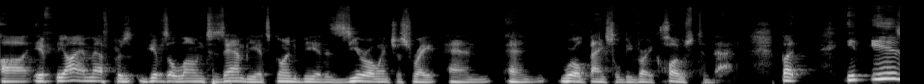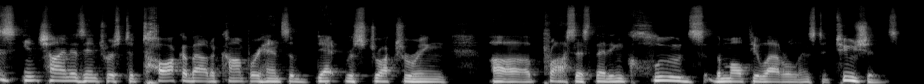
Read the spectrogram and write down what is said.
Uh, if the IMF pres- gives a loan to Zambia, it's going to be at a zero interest rate, and, and world banks will be very close to that. But it is in China's interest to talk about a comprehensive debt restructuring uh, process that includes the multilateral institutions.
